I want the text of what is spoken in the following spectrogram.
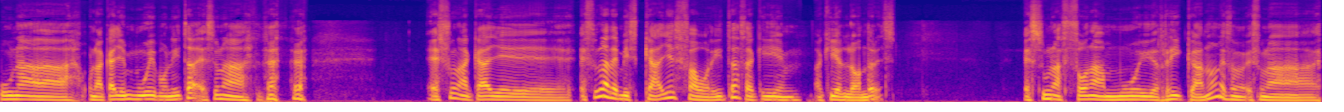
una, una calle muy bonita, es una... es una calle, es una de mis calles favoritas aquí, aquí en Londres es una zona muy rica, ¿no? Es, una,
